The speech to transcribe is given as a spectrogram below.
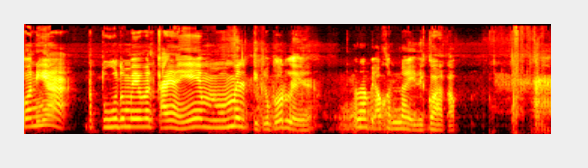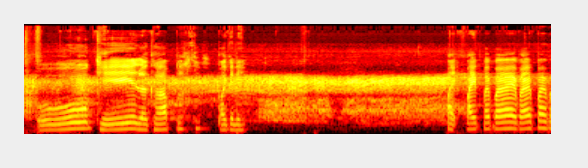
วะเนี่ย ประตูทำไมมันไกลอย่างนี้มันไม่ติดกับรถเลยก็น่าไปเอาคันไหนดีกว่าครับ โอเคเลยครับ ไปกันเลยไปไปไปไปไปไปไป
